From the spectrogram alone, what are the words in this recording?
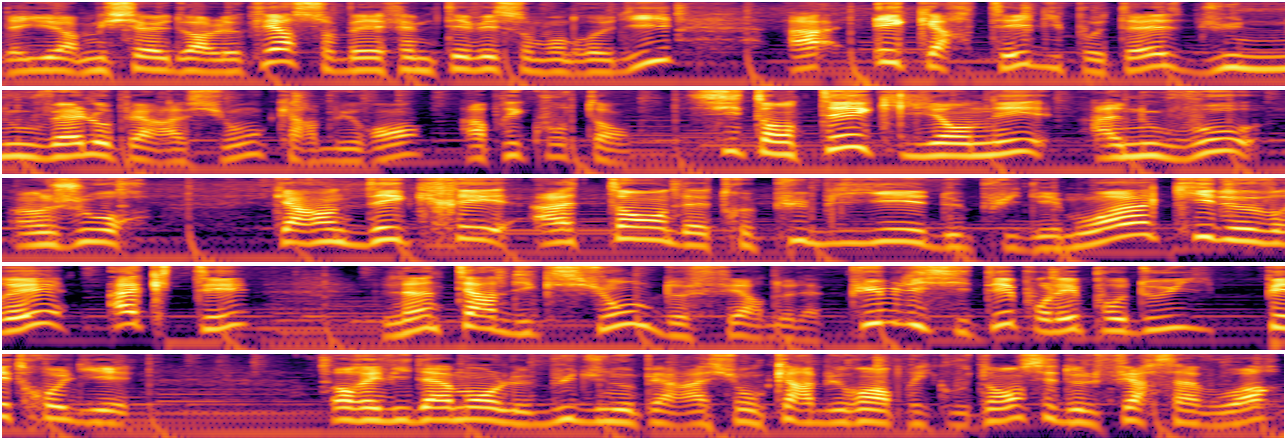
D'ailleurs, Michel-Édouard Leclerc sur BFM TV ce vendredi a écarté l'hypothèse d'une nouvelle opération carburant à prix coûtant. Si tant est qu'il y en ait à nouveau un jour, car un décret attend d'être publié depuis des mois qui devrait acter l'interdiction de faire de la publicité pour les produits pétroliers. Or évidemment, le but d'une opération carburant à prix coûtant, c'est de le faire savoir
